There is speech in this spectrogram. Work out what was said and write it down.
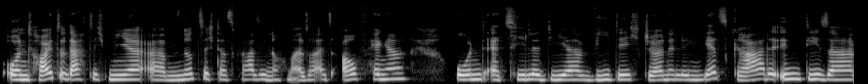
Und heute dachte ich mir, ähm, nutze ich das quasi nochmal so als Aufhänger und erzähle dir, wie dich Journaling jetzt gerade in dieser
